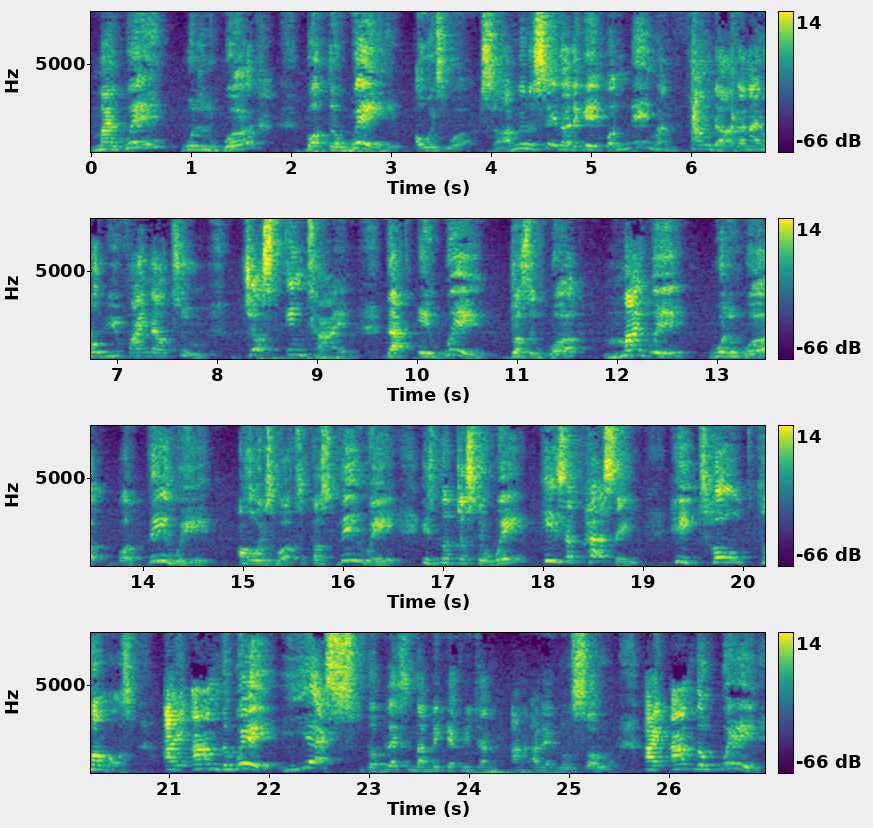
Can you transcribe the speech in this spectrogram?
my way wouldn't work, but the way always works. So I'm going to say that again. But Naaman found out, and I hope you find out too, just in time, that a way doesn't work, my way wouldn't work, but the way always works. Because the way is not just a way, he's a person. He told Thomas, I am the way. Yes, the blessing that maketh rich and, and added no sorrow. I am the way,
